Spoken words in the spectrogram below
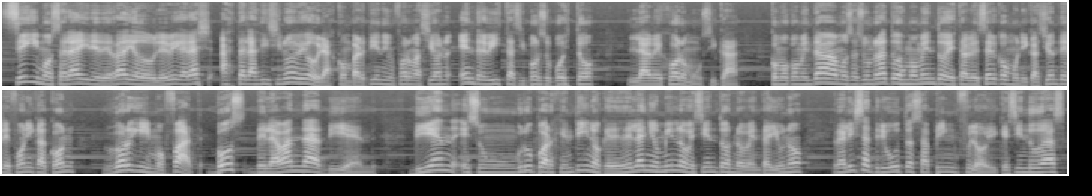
Seguimos al aire de Radio W Garage hasta las 19 horas, compartiendo información, entrevistas y por supuesto la mejor música. Como comentábamos hace un rato, es momento de establecer comunicación telefónica con Gorgi Moffat, voz de la banda The End. The End es un grupo argentino que desde el año 1991 realiza tributos a Pink Floyd, que sin dudas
